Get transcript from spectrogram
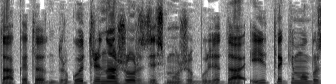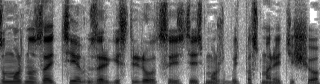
так, это другой тренажер, здесь мы уже были, да. И таким образом можно зайти, зарегистрироваться и здесь, может быть, посмотреть еще,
